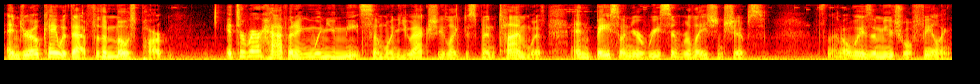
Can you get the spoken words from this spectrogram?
And you're okay with that for the most part, it's a rare happening when you meet someone you actually like to spend time with, and based on your recent relationships, it's not always a mutual feeling.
